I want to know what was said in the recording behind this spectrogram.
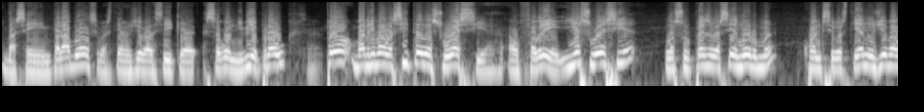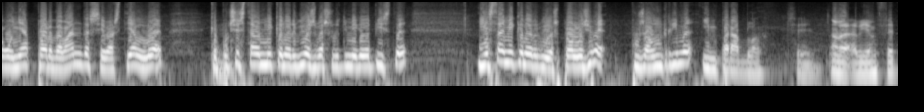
va ser imparable, el Sebastián Ogier va decidir que a segon n'hi havia prou, Sí. però va arribar la cita de Suècia al febrer, i a Suècia la sorpresa va ser enorme quan Sebastián Ogier va guanyar per davant de Sebastián Loeb, que potser estava una mica nerviós, va sortir una mica de pista, i estava una mica nerviós, però l'Ogier va posar un ritme imparable. Sí. Home, havíem fet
